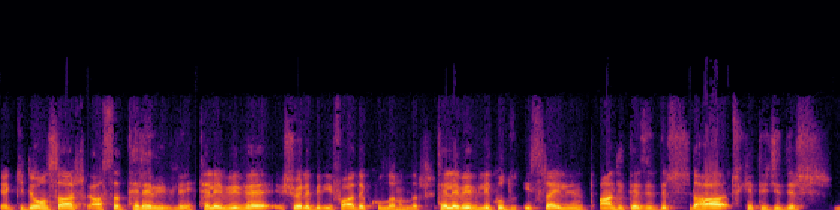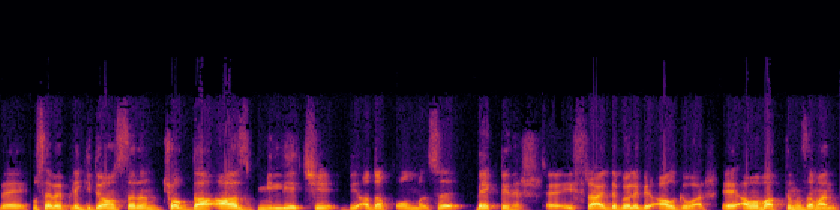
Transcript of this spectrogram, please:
Ya Gideon Sar aslında Tel Avivli. Tel Aviv'e şöyle bir ifade kullanılır. Tel Aviv, Likud İsrail'in antitezidir, daha tüketicidir ve bu sebeple Gideon Sar'ın çok daha az milliyetçi bir adam olması beklenir. Ee, İsrail'de böyle bir algı var. Ee, ama baktığımız zaman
